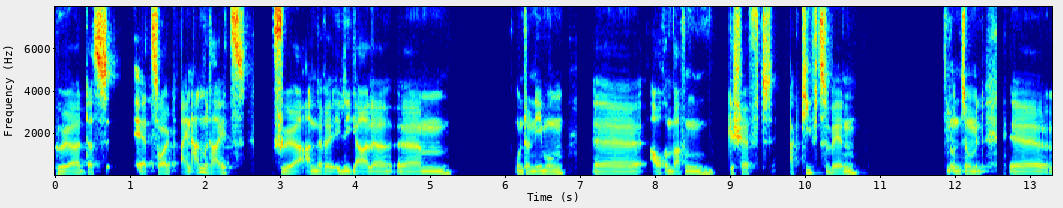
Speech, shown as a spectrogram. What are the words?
höher. Das erzeugt einen Anreiz für andere illegale ähm, Unternehmungen, äh, auch im Waffengeschäft aktiv zu werden. Und somit äh,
